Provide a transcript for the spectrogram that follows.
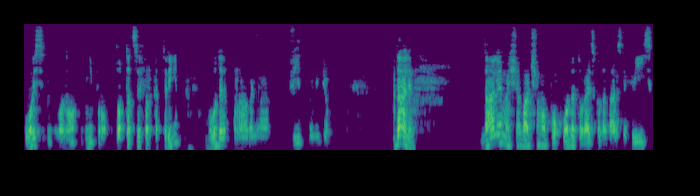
ось воно Дніпро. Тобто циферка 3 буде правильною відповіддю. Далі. Далі ми ще бачимо походи турецько-татарських військ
